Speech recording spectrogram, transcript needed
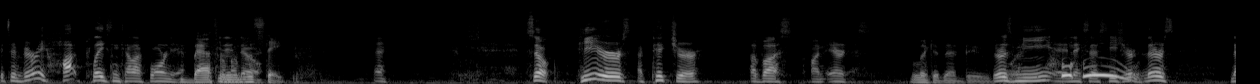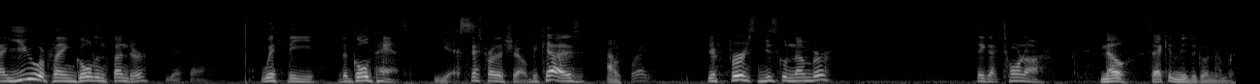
It's a very hot place in California. Bathroom of didn't the know. state. So here's a picture of us on Airness. Look at that dude. There's boy. me in an XS t-shirt. There's now you were playing Golden Thunder Yes, I am. with the the gold pants. Yes. Best part of the show because I was right. your first musical number they got torn off. No, second musical number.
